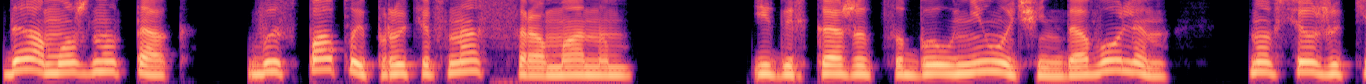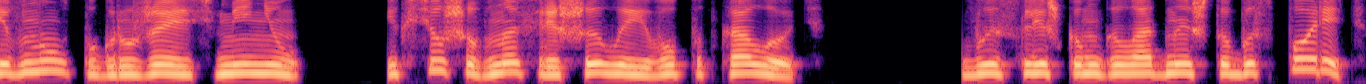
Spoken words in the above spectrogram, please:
«Да, можно так. Вы с папой против нас с Романом». Игорь, кажется, был не очень доволен, но все же кивнул, погружаясь в меню, и Ксюша вновь решила его подколоть. «Вы слишком голодны, чтобы спорить?»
